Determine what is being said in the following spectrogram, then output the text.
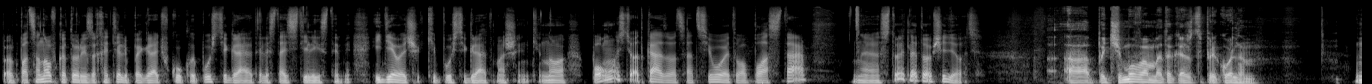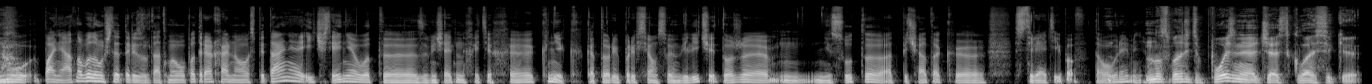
пацанов, которые захотели поиграть в куклы, пусть играют или стать стилистами, и девочки пусть играют в машинки. Но полностью отказываться от всего этого пласта, э, стоит ли это вообще делать? А почему вам это кажется прикольным? Ну, понятно, потому что это результат моего патриархального воспитания и чтения вот э, замечательных этих э, книг, которые при всем своем величии тоже несут отпечаток э, стереотипов того времени. Ну, смотрите, поздняя часть классики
